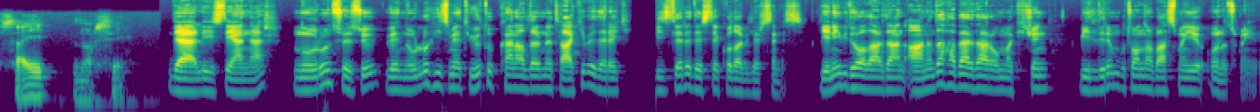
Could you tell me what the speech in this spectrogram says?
Said Nursi. Değerli izleyenler, Nur'un Sözü ve Nurlu Hizmet YouTube kanallarını takip ederek bizlere destek olabilirsiniz. Yeni videolardan anında haberdar olmak için bildirim butonuna basmayı unutmayın.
